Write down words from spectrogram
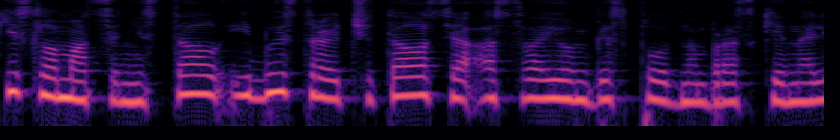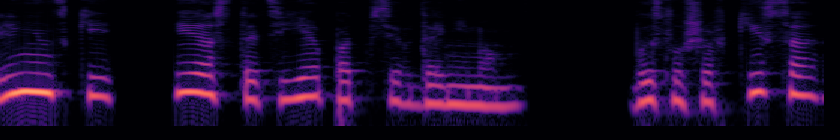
Кис ломаться не стал и быстро отчитался о своем бесплодном броске на Ленинский и о статье под псевдонимом. Выслушав Киса,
